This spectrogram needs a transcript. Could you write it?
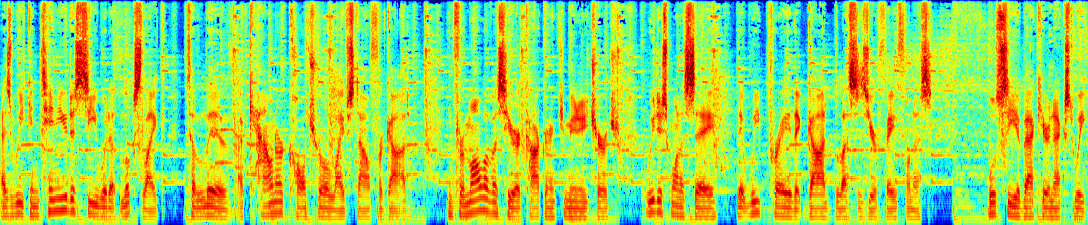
as we continue to see what it looks like to live a countercultural lifestyle for God. And from all of us here at Cochrane Community Church, we just want to say that we pray that God blesses your faithfulness. We'll see you back here next week.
